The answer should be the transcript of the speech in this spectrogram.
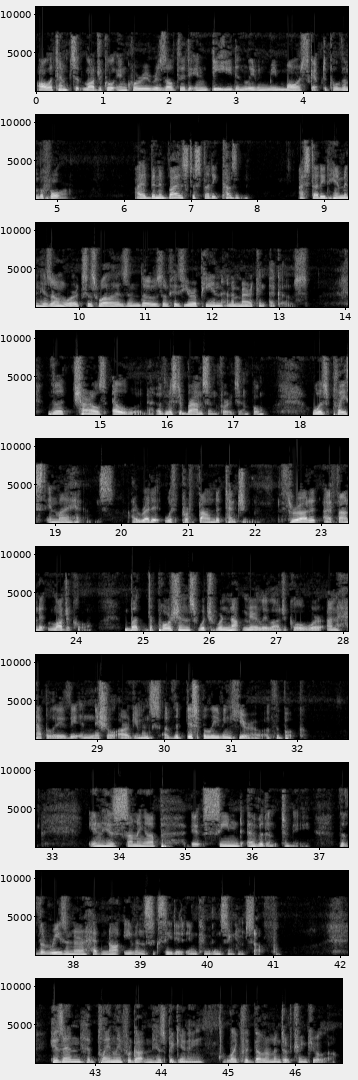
All attempts at logical inquiry resulted indeed in leaving me more sceptical than before. I had been advised to study Cousin. I studied him in his own works as well as in those of his European and American echoes. The Charles Elwood of Mr. Brownson, for example, was placed in my hands. I read it with profound attention. Throughout it I found it logical, but the portions which were not merely logical were unhappily the initial arguments of the disbelieving hero of the book. In his summing up it seemed evident to me that the reasoner had not even succeeded in convincing himself. His end had plainly forgotten his beginning, like the government of Trinculo.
